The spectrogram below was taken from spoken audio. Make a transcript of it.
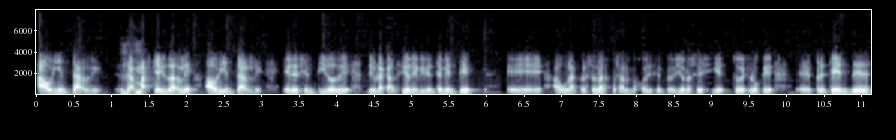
a orientarle, o sea, más que ayudarle, a orientarle en el sentido de, de una canción. Evidentemente, eh, algunas personas, pues a lo mejor dicen, pero yo no sé si esto es lo que eh, pretende,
